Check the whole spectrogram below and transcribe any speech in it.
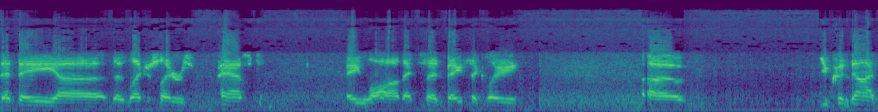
that they uh, the legislators passed a law that said basically uh, you could not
